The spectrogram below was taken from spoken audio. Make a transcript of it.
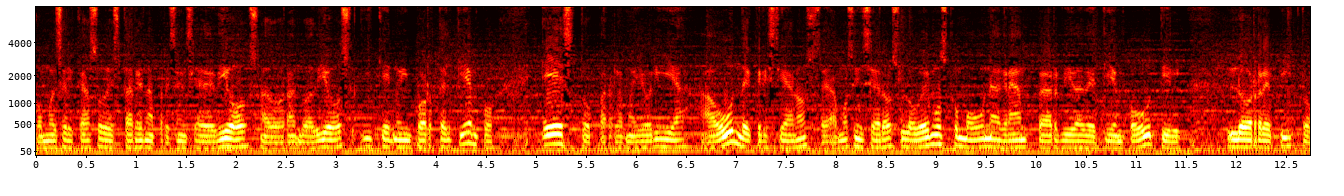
como es el caso de estar en la presencia de Dios, adorando a Dios y que no importa el tiempo. Esto para la mayoría, aún de cristianos, seamos sinceros, lo vemos como una gran pérdida de tiempo útil. Lo repito,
